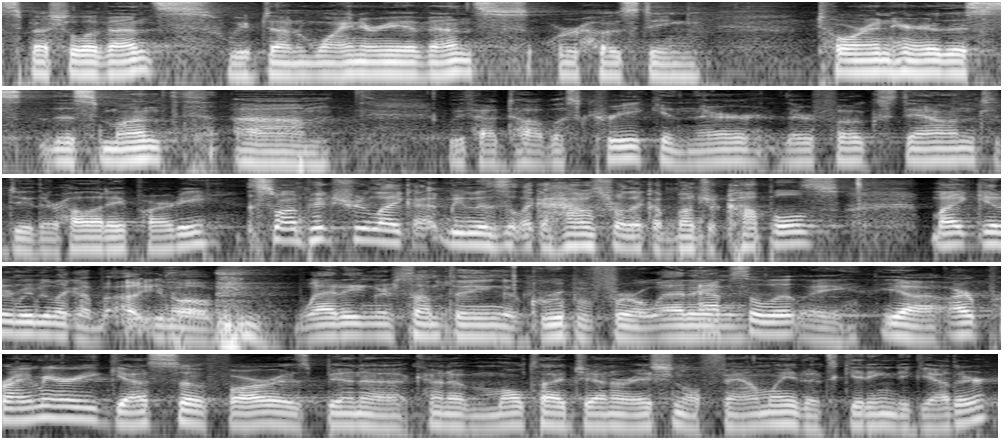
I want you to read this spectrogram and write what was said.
special events. We've done winery events. We're hosting Torrin here this this month. Um, we've had Tablas Creek and their their folks down to do their holiday party. So I'm picturing like I mean, is it like a house where like a bunch of couples might get, or maybe like a, a you know a wedding or something, a group of for a wedding? Absolutely, yeah. Our primary guest so far has been a kind of multi generational family that's getting together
